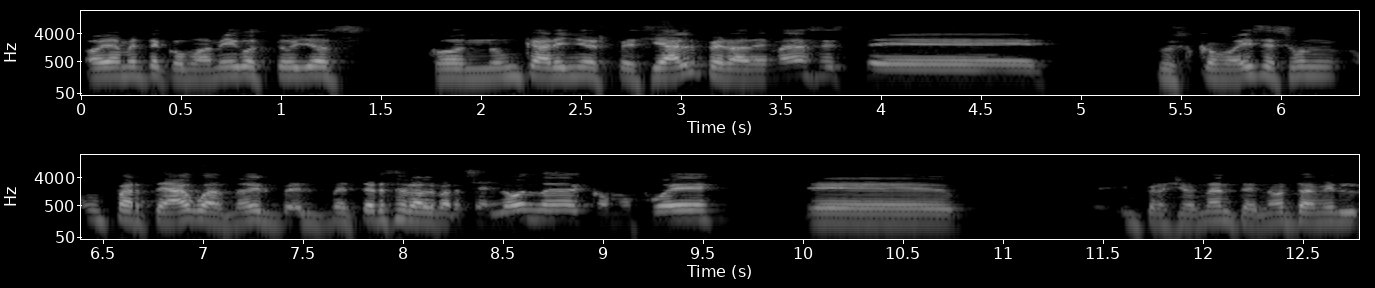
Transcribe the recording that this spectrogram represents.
obviamente como amigos tuyos, con un cariño especial, pero además, este, pues como dices, un, un parteaguas, ¿no? El, metérselo al Barcelona, como fue, eh, impresionante, ¿no? También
